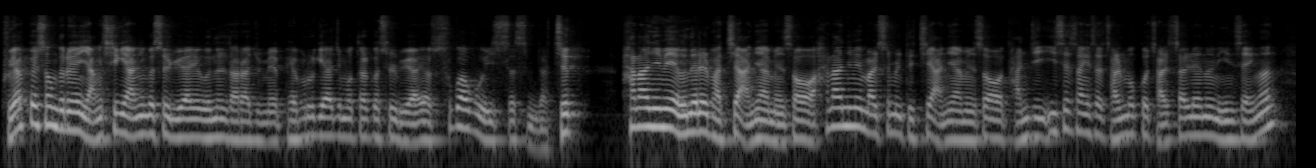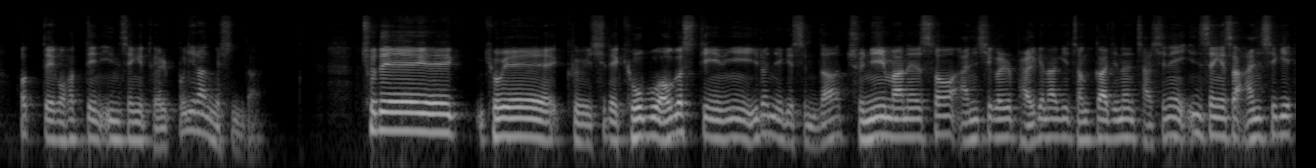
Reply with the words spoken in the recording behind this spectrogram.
구약 백성들은 양식이 아닌 것을 위하여 은을 달아주며 배부르게 하지 못할 것을 위하여 수고하고 있었습니다. 즉 하나님의 은혜를 받지 아니하면서 하나님의 말씀을 듣지 아니하면서 단지 이 세상에서 잘 먹고 잘 살려는 인생은 헛되고 헛된 인생이 될 뿐이라는 것입니다. 초대 교회 그 시대 교부 어거스틴이 이런 얘기했습니다. 주님 안에서 안식을 발견하기 전까지는 자신의 인생에서 안식이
